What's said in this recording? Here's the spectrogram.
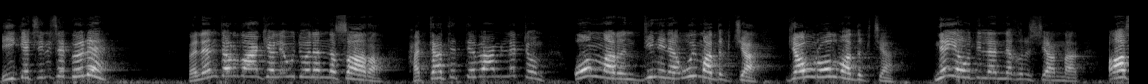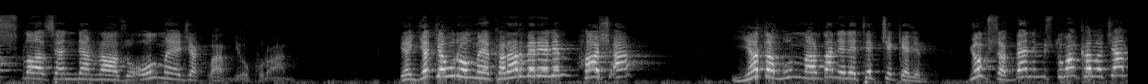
İyi geçinirse böyle. وَلَنْ تَرْضَاكَ الْيَهُدُ وَلَنْ نَصَارَ Hatta تَتَّبَعَ مِلَّتُهُمْ Onların dinine uymadıkça, gavur olmadıkça, ne Yahudiler ne Hristiyanlar, asla senden razı olmayacaklar diyor Kur'an. Ya, ya gavur olmaya karar verelim, haşa, ya da bunlardan ele tek çekelim. Yoksa ben Müslüman kalacağım,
